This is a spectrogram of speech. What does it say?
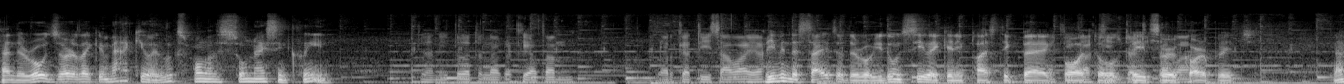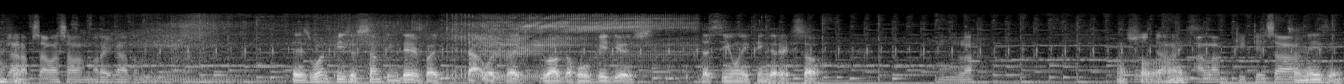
And the roads are like immaculate. Look, Subhanallah, it's so nice and clean. adalah kegiatan warga di sawah ya Even the sides of the road, you don't see like any plastic bag, bottles, paper, garbage. Garap sawah-sawah mereka teman-teman There's one piece of something there, but that was like throughout the whole videos. That's the only thing that I saw. inilah Also, nice. alam di It's amazing.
